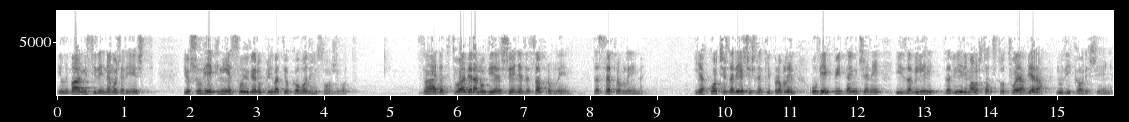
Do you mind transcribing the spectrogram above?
ili bar misli da ih ne može riješiti, još uvijek nije svoju vjeru prihvatio kao vodilju u svom životu. Znaj da ti tvoja vjera nudi rješenja za sva probleme, za sve probleme. I ako hoćeš da riješiš neki problem, uvijek pitaj učene i zaviri, zaviri malo šta ti to tvoja vjera nudi kao rješenje.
